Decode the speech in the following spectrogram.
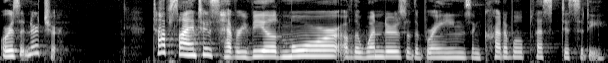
or is it nurture? Top scientists have revealed more of the wonders of the brain's incredible plasticity.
